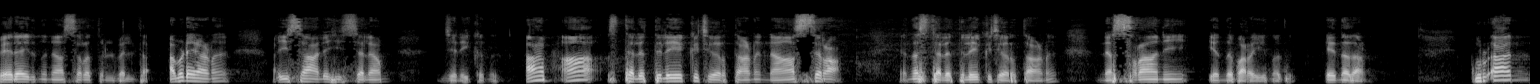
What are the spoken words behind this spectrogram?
പേരായിരുന്നു നാസറത്തുൽ ബൽദ. അവിടെയാണ് ഐസ അലഹിസ്സലാം ജനിക്കുന്നത്. ആ ആ സ്ഥലത്തിലേക്ക് ചേർത്താണ് നാസിറ എന്ന സ്ഥലത്തിലേക്ക് ചേർത്താണ് നസ്രാനി എന്ന് പറയുന്നത് എന്നതാണ്. ഖുർആൻ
